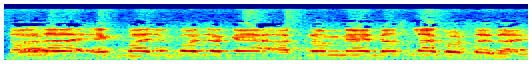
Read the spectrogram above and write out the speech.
તમે એક બાજુ કહો છો કે અક્રમ ન્યાય દસ લાખ વર્ષે થાય.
